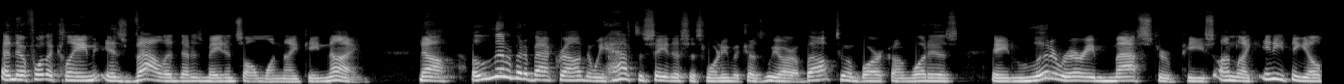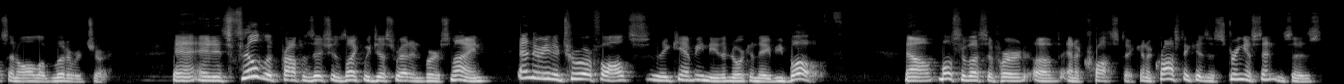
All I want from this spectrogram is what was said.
and therefore the claim is valid that is made in Psalm 119.9. Now, a little bit of background, and we have to say this this morning because we are about to embark on what is a literary masterpiece unlike anything else in all of literature. And, and, it's filled with propositions like we just read in verse 9, and they're either true or false. They can't be neither, nor can they be both. Now, most of us have heard of an acrostic. An acrostic is a string of sentences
